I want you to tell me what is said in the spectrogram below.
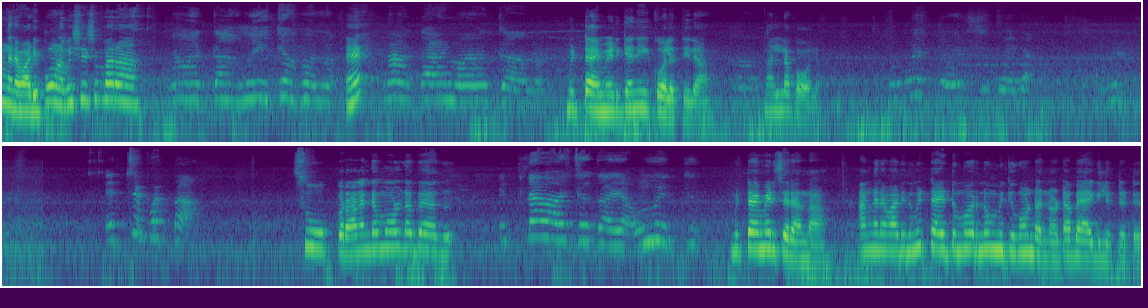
അങ്ങനെ വാടി പോണ വിശേഷം പറ. ഏ? മിഠായി മേടിക്കാൻ ഈ കോലത്തിലാ? നല്ല കോലം. സൂപ്പറാണ് എന്റെ മോളുടെ ബാഗ്. മിഠായി മേടിച്ചു തരാന്നാ അങ്ങനെ വാടി മിഠായിട്ട് മോരനും ഉമ്മിക്ക് കൊണ്ടുവരണോ കേട്ടോ ബാഗിലിട്ടിട്ട്?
